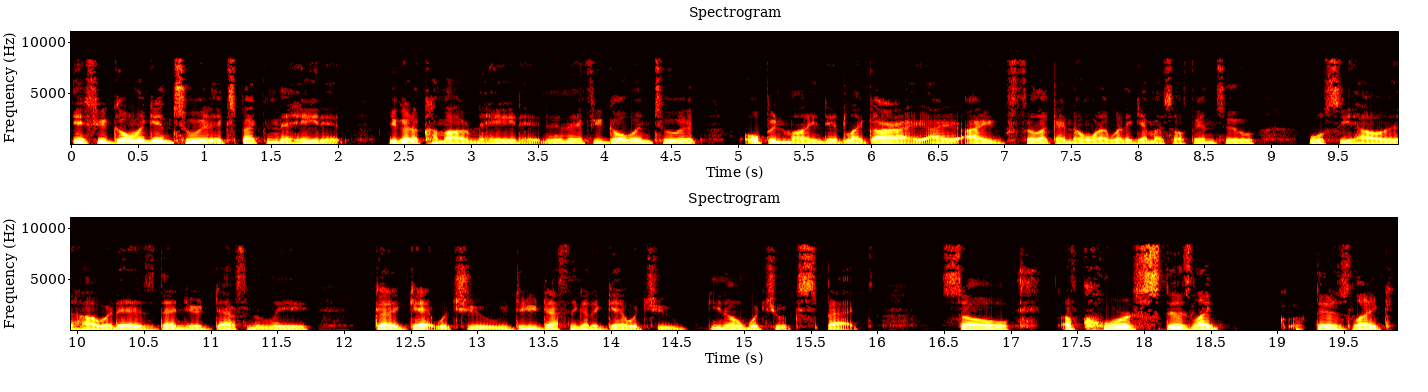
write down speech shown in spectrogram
if you're going into it expecting to hate it, you're gonna come out and hate it. And if you go into it open minded, like, all right, I, I feel like I know what I'm to get myself into. We'll see how, how it is. Then you're definitely to get what you, you're definitely to get what you, you know, what you expect. So, of course, there's like, there's like,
